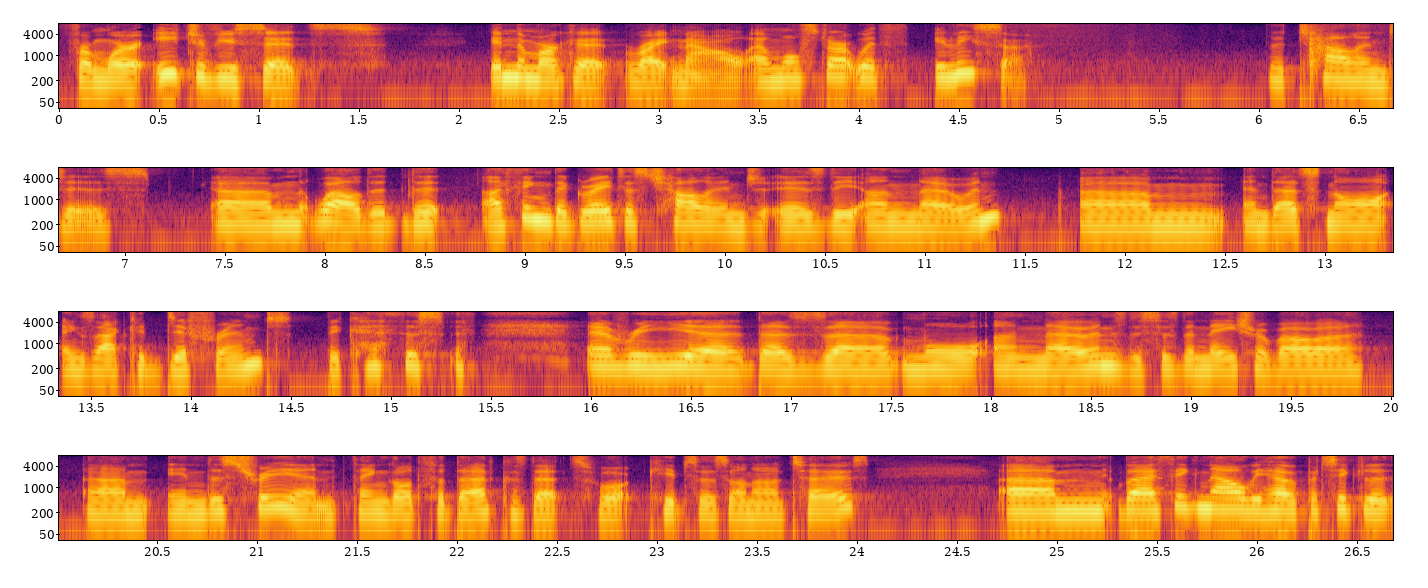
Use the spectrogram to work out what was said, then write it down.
from where each of you sits in the market right now, and we'll start with Elisa. The challenges. Um, well, the, the, I think the greatest challenge is the unknown. Um, and that's not exactly different because every year there's uh, more unknowns. This is the nature of our um, industry, and thank God for that because that's what keeps us on our toes. Um, but I think now we have a particular,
